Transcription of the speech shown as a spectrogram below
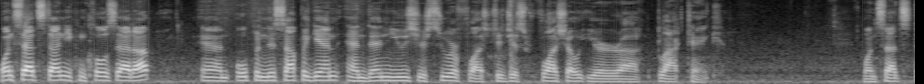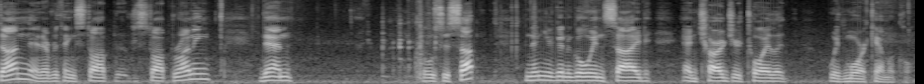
Once that's done, you can close that up and open this up again and then use your sewer flush to just flush out your uh, black tank. Once that's done and everything stopped, stopped running, then close this up and then you're going to go inside and charge your toilet with more chemical.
